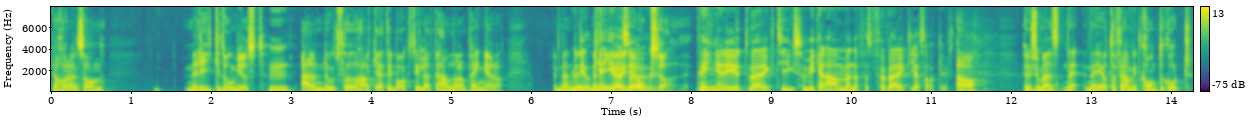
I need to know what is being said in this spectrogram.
Jag har en sån med rikedom just. Mm. Äh, Då får halka jag tillbaka till att det handlar om pengar då. Men, Men det är men okej. det gör ju det alltså, också. Pengar är ju ett verktyg som vi kan använda för att förverkliga saker. Ja. Hur som helst, när, när jag tar fram mitt kontokort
